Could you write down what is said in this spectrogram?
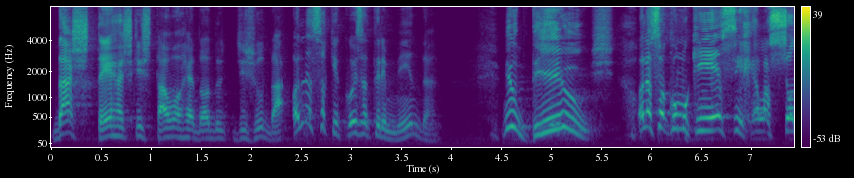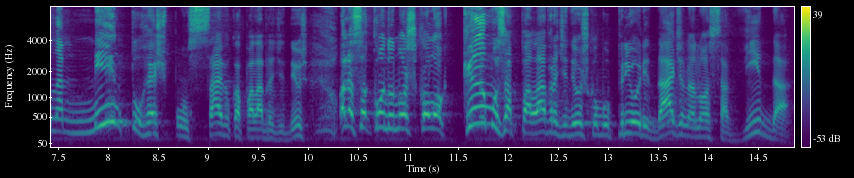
das terras que estavam ao redor de Judá. Olha só que coisa tremenda. Meu Deus! Olha só como que esse relacionamento responsável com a palavra de Deus, olha só quando nós colocamos a palavra de Deus como prioridade na nossa vida,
